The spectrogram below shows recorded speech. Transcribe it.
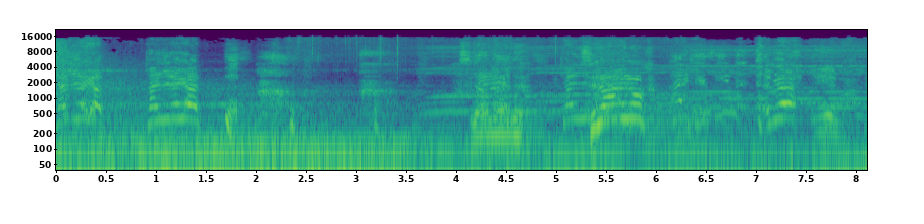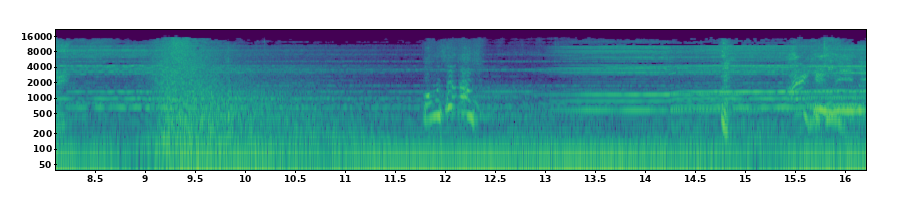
Kendine gel! Kendine gel! Silah nerede? Silah yok! Herkes iyi mi? Emre! İyiyim abi. Komutanım. Herkes iyi mi?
